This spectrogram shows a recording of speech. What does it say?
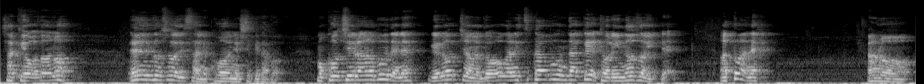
先ほどの、エンド商事さんに購入してきた分。もうこちらの分でね、ゲロッチョの動画に使う分だけ取り除いて、あとはね、あの、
